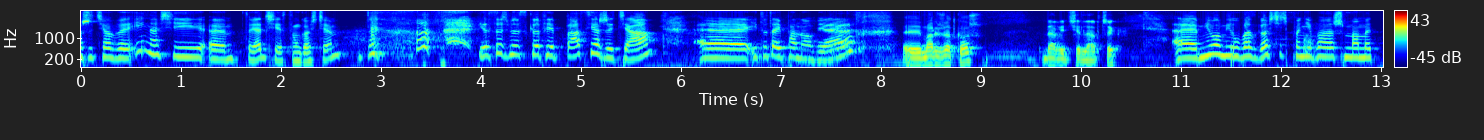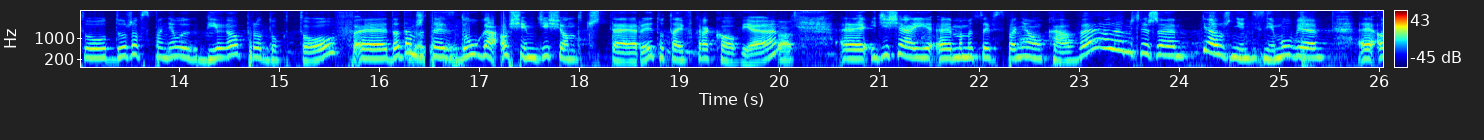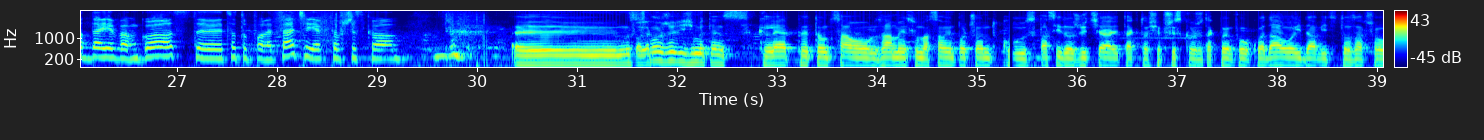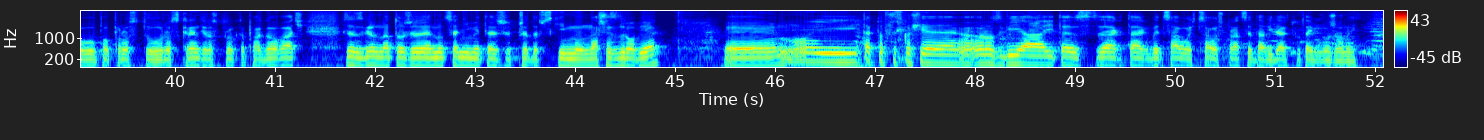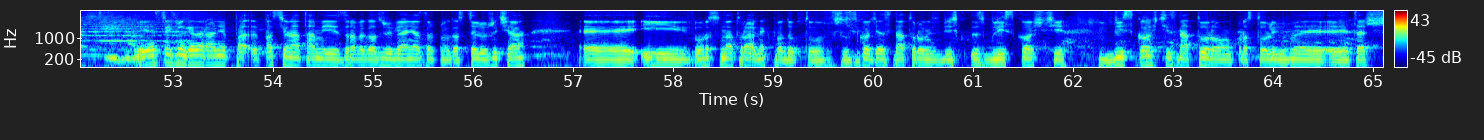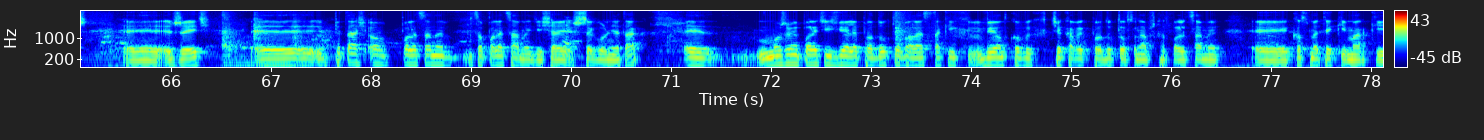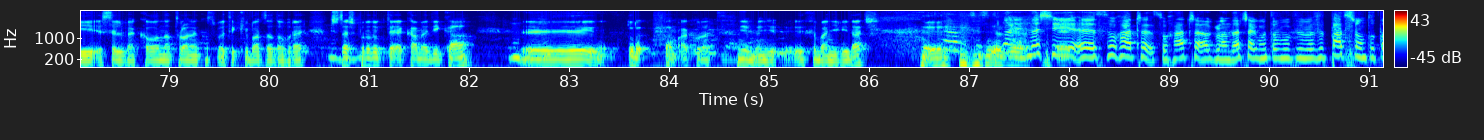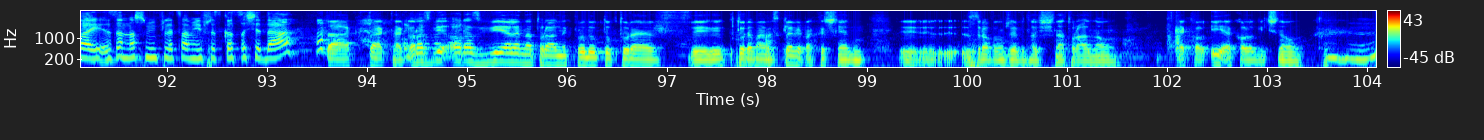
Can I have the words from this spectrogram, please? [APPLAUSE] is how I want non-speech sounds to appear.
życiowy i nasi, e, to ja dzisiaj jestem gościem. [LAUGHS] Jesteśmy w sklepie Pasja Życia e, i tutaj panowie. Y, Mariusz Rzadkosz? Dawid Siedlarczyk. E, Miło mi u Was gościć, ponieważ mamy tu dużo wspaniałych bioproduktów. E, Dodam, że to jest długa 84 tutaj w Krakowie. Tak. E, I dzisiaj mamy tutaj wspaniałą kawę, ale myślę, że ja już nie, nic nie mówię. Oddaję Wam głos. Co tu polecacie? Jak to wszystko Yy, no stworzyliśmy ten sklep, tą całą zamysł na samym początku z pasji do życia i tak to się wszystko, że tak powiem, poukładało i Dawid to zaczął po prostu rozkręcić, rozpropagować ze względu na to, że no cenimy też przede wszystkim nasze zdrowie. Yy, No i tak to wszystko się rozwija i to jest tak, tak jakby całość, całość pracy Dawida tutaj włożonej. Jesteśmy generalnie pa- pasjonatami zdrowego odżywiania, zdrowego stylu życia yy, i po prostu naturalnych produktów w zgodzie z naturą, z, z bliskości, w bliskości z naturą po prostu lubimy yy, też żyć. Yy, Pytałaś o polecane, co polecamy dzisiaj szczególnie, tak? Możemy polecić wiele produktów, ale z takich wyjątkowych, ciekawych produktów to na przykład polecamy yy, kosmetyki marki Sylveco, naturalne kosmetyki bardzo dobre, czy też produkty Eka Medica, yy, które tam akurat nie będzie, chyba nie widać. Tutaj [LAUGHS] nasi słuchacze, słuchacze, oglądacze, jak my to mówimy, wypatrzą tutaj za naszymi plecami wszystko, co się da. Tak, tak, tak. Oraz, wie, oraz wiele naturalnych produktów, które, w, y, które mamy w sklepie, praktycznie y, zdrową żywność naturalną eko, i ekologiczną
